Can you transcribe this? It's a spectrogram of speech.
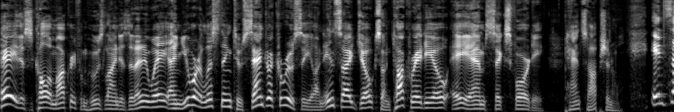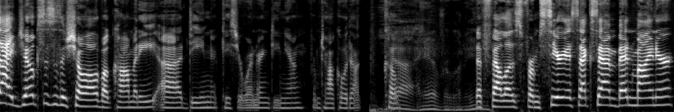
Hey, this is Colin Mochrie from Whose Line Is It Anyway, and you are listening to Sandra Carusi on Inside Jokes on Talk Radio AM 640. Pants optional. Inside Jokes. This is a show all about comedy. Uh, Dean, in case you're wondering, Dean Young from Taco.co. Yeah, hey everybody. The fellas from SiriusXM, Ben Miner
